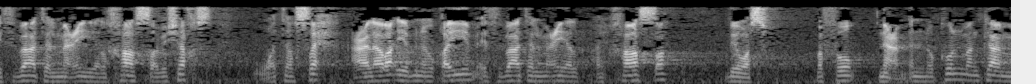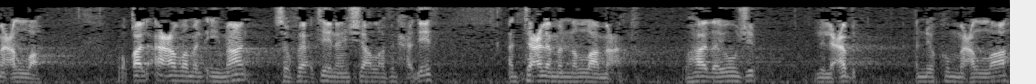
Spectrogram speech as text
إثبات المعية الخاصة بشخص وتصح على رأي ابن القيم إثبات المعية الخاصة بوصف. مفهوم؟ نعم. أنه كل من كان مع الله وقال أعظم الإيمان سوف يأتينا إن شاء الله في الحديث أن تعلم أن الله معك. وهذا يوجب للعبد أن يكون مع الله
